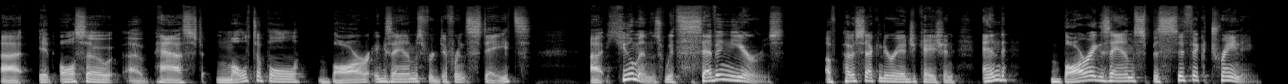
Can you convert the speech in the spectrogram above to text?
Uh, it also uh, passed multiple bar exams for different states uh, humans with seven years of post secondary education and bar exam specific training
